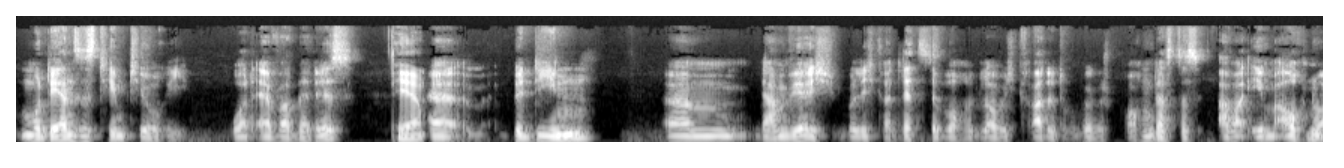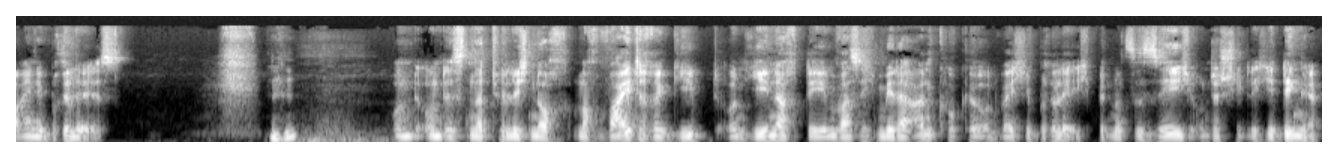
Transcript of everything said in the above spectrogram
modernen Systemtheorie, whatever that is, ja. äh, bedienen. Ähm, da haben wir, ich überlege gerade letzte Woche, glaube ich, gerade drüber gesprochen, dass das aber eben auch nur eine Brille ist. Mhm. Und, und es natürlich noch, noch weitere gibt. Und je nachdem, was ich mir da angucke und welche Brille ich benutze, sehe ich unterschiedliche Dinge.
